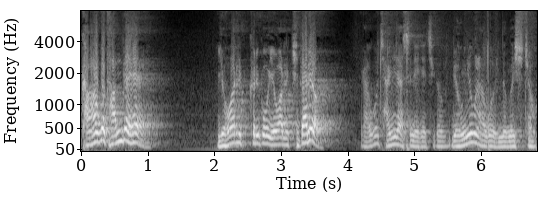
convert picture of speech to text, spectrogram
강하고 담대해. 여호와를 그리고 여호와를 기다려. 라고 자기 자신에게 지금 명령을 하고 있는 것이죠.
